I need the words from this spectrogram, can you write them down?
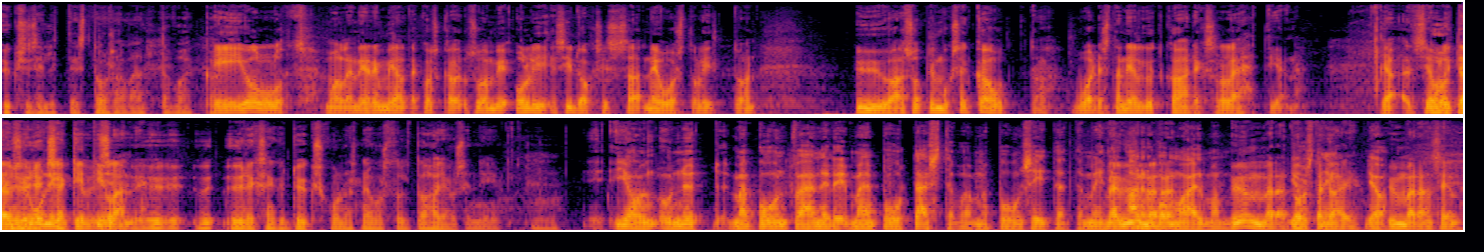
yksiselitteistä osa länttä vaikka. Ei ollut. Mä olen eri mieltä, koska Suomi oli sidoksissa Neuvostoliittoon YA-sopimuksen kautta vuodesta 1948 lähtien. Ja se oli täysin uniikki tilanne. 91, kunnes Neuvostoliitto hajosi, niin. Mm. Joo, nyt mä puhun vähän eri, mä en puhu tästä, vaan mä puhun siitä, että meidän mä ymmärrän, arvomaailmamme. Ymmärrän, totta niin, kai, joo. ymmärrän sen.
